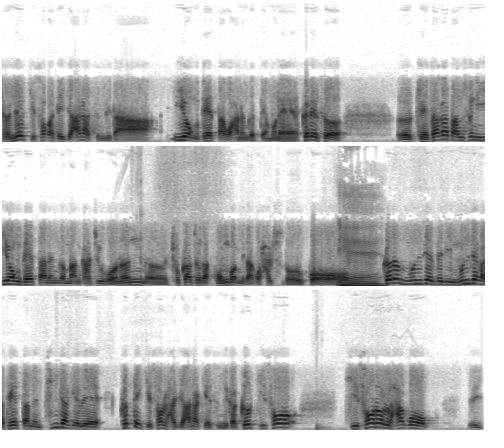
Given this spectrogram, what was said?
전혀 기소가 되지 않았습니다. 이용됐다고 하는 것 때문에. 그래서 어, 계좌가 단순히 이용됐다는 것만 가지고는 어, 주가 조작 공범이라고 할 수도 없고 예. 그런 문제들이 문제가 됐다면 진작에 왜 그때 기소를 하지 않았겠습니까? 그 기소 기소를 하고 이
